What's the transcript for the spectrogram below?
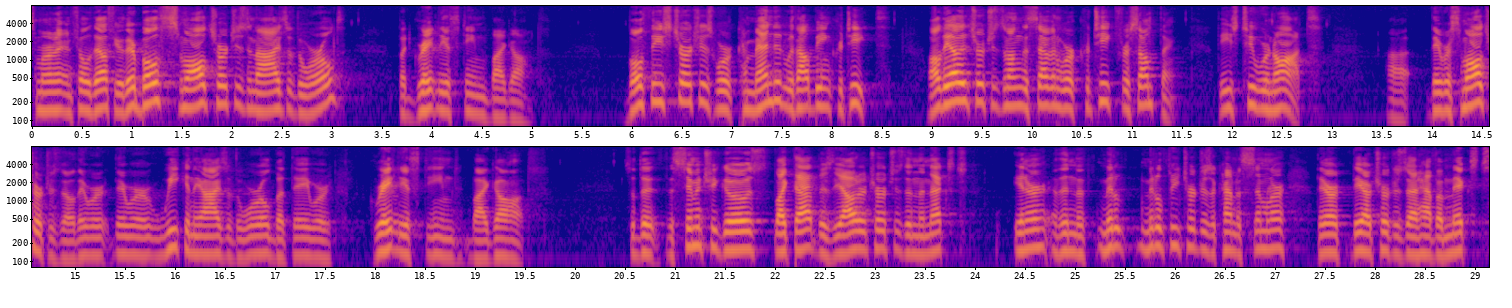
Smyrna and Philadelphia. They're both small churches in the eyes of the world, but greatly esteemed by God. Both these churches were commended without being critiqued. All the other churches among the seven were critiqued for something. These two were not. Uh, they were small churches, though. They were, they were weak in the eyes of the world, but they were greatly esteemed by God. So the, the symmetry goes like that. There's the outer churches and the next inner, and then the middle, middle three churches are kind of similar. They are, they are churches that have a mixed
